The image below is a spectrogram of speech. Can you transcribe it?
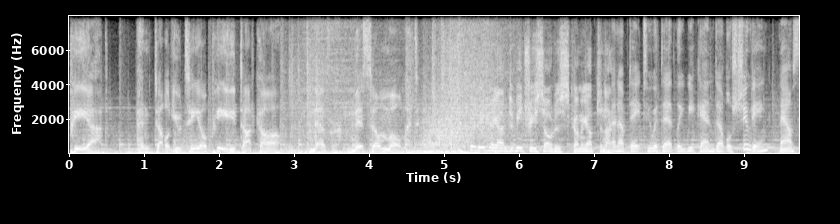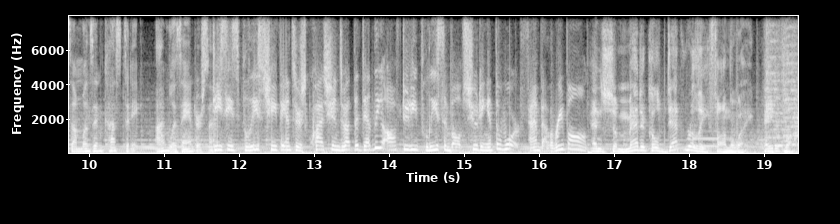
P app and WTOP.com. Never miss a moment. Good evening. I'm Dimitri Sotis. Coming up tonight. An update to a deadly weekend double shooting. Now someone's in custody. I'm Liz Anderson. DC's police chief answers questions about the deadly off-duty police-involved shooting at the wharf. I'm Valerie Bonk. And some medical debt relief on the way. 8 o'clock.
